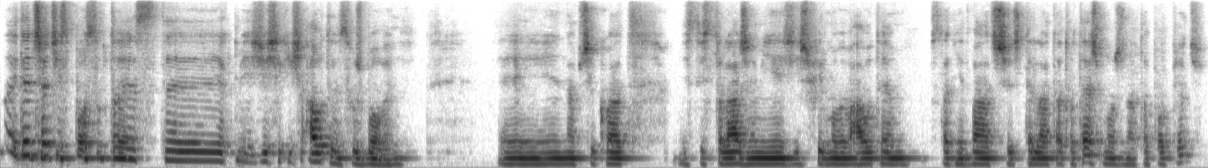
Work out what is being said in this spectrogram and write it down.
No i ten trzeci sposób to jest y, jak jeździsz jakimś autem służbowym. Y, na przykład jesteś stolarzem i jeździsz firmowym autem ostatnie 2, 3, 4 lata, to też można to podpiąć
